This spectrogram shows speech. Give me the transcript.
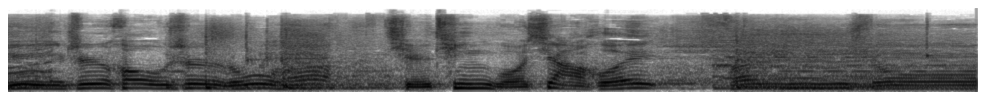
欲知后事如何？且听我下回分说。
